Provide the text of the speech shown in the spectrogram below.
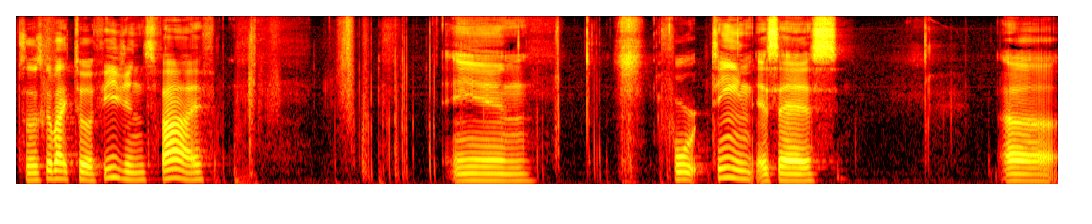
So let's go back to Ephesians 5 and 14. It says, uh,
